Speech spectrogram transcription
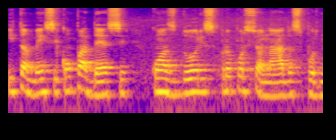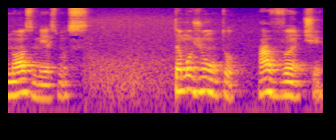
e também se compadece com as dores proporcionadas por nós mesmos. Tamo junto. Avante.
